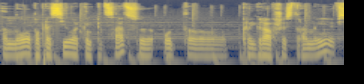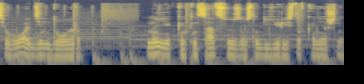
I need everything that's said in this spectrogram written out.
но попросила компенсацию от э, проигравшей стороны всего 1 доллар. Ну и компенсацию за услуги юристов, конечно.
